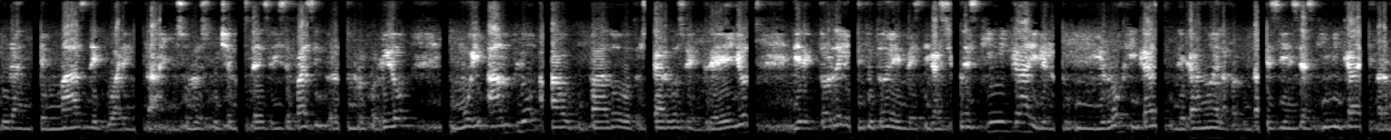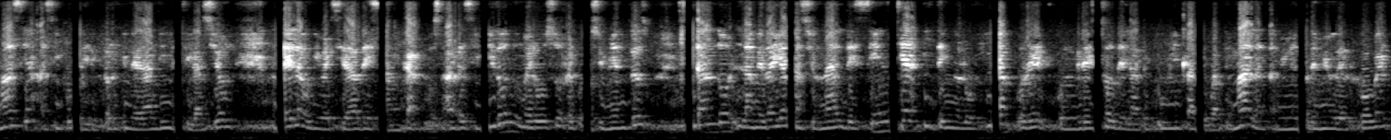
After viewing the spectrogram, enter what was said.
durante más de 40 años. Solo escuchen ustedes, se dice fácil, pero es un recorrido muy amplio. Ha ocupado otros cargos, entre ellos director del Instituto de Investigaciones Químicas y Biológicas, decano de la Facultad de Ciencias Químicas y Farmacia, así como director general de investigación de la Universidad de San Carlos. Ha recibido numerosos reconocimientos, dando la Medalla Nacional de Ciencia y Tecnología por el Congreso de la República de Guatemala, también el premio de Robert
